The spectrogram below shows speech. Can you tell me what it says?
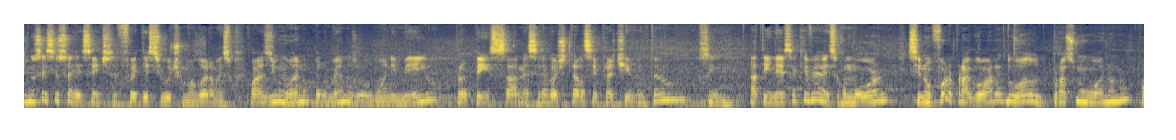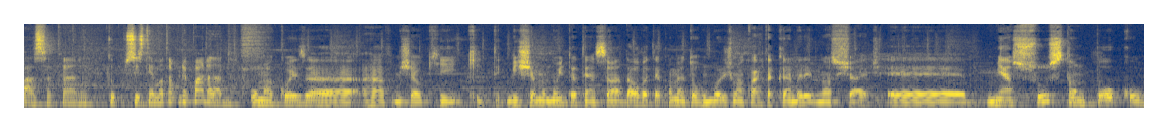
Não sei se isso é recente, foi desse último agora, mas quase um ano pelo menos, ou um ano e meio, para pensar nesse negócio de tela sempre ativa. Então, sim, a tendência é que venha esse rumor. Se não for para agora, do, ano, do próximo ano não passa, cara. Porque o sistema tá preparado. Uma coisa, Rafa, Michel, que, que me chama muita atenção, a Dalva até comentou, rumores de uma quarta câmera aí no nosso chat. É, me assusta um pouco.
